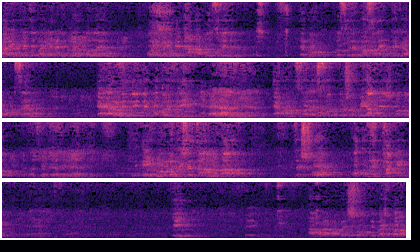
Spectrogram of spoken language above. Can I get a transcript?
বাড়িতে যে বাড়ি ইন্তেকাল করলেন ওই বাড়িতে খানা পৌঁছই দেবে। এবং রসুলের পাশে ইন্তেকাল করছেন এগারো হিজড়িতে। কত হিজড়ি? এখন চলে চোদ্দশো বিয়াল্লিশ। কত? এই মৌল বিষয় জানলো না যে শোক কতদিন থাকে? আমরা আমাদের শোক দিবস পালন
